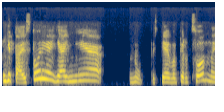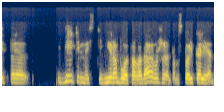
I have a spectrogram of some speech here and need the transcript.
не та история. Я не, ну, то есть я в операционной деятельности не работала, да, уже там столько лет,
